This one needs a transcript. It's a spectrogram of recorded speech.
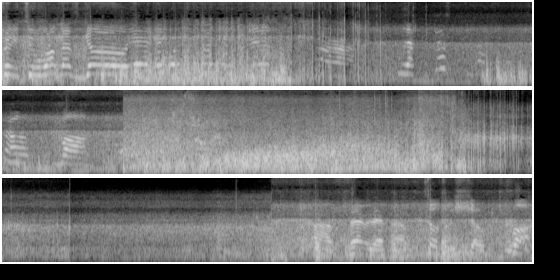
Three, two, one. let's go! Yeah, are very. Totally shook. Fuck.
